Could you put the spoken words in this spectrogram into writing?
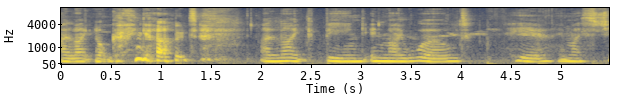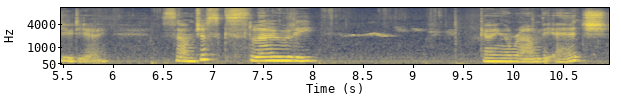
I like not going out. I like being in my world here in my studio. So I'm just slowly going around the edge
